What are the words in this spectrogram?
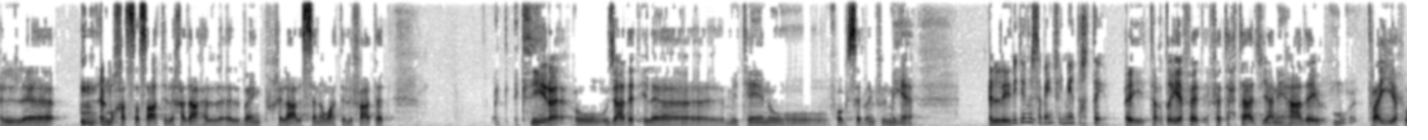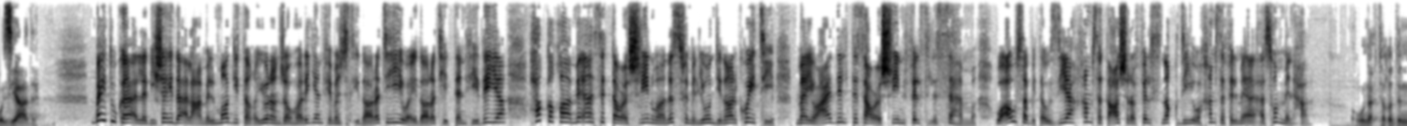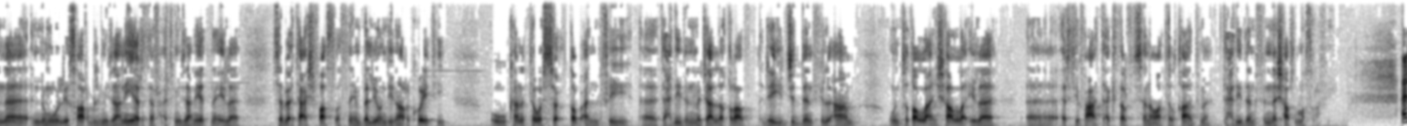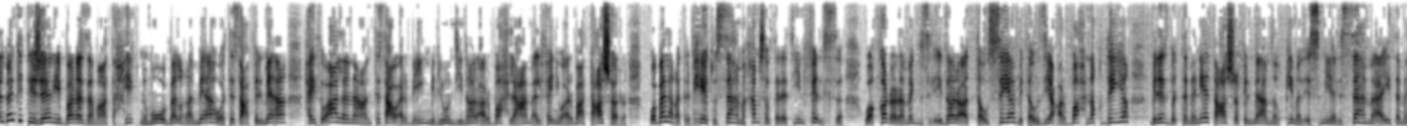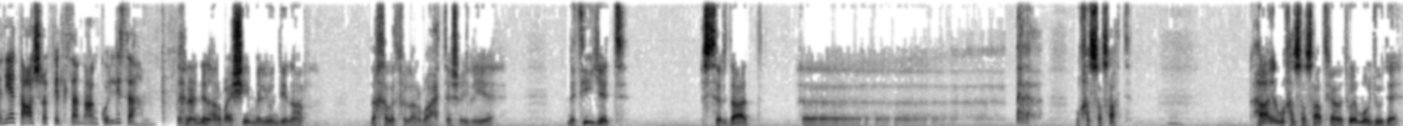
المخصصات اللي خذاها البنك خلال السنوات اللي فاتت كثيرة وزادت إلى 200 وفوق 70% اللي 270% تغطية. أي تغطية فتحتاج يعني هذا تريح وزيادة. بيتك الذي شهد العام الماضي تغيرا جوهريا في مجلس إدارته وإدارته التنفيذية حقق 126.5 مليون دينار كويتي ما يعادل 29 فلس للسهم وأوصى بتوزيع 15 فلس نقدي و5% أسهم منحة. ونعتقد أن النمو اللي صار بالميزانية ارتفعت ميزانيتنا إلى 17.2 بليون دينار كويتي وكان التوسع طبعا في تحديد مجال الأقراض جيد جدا في العام. ونتطلع إن شاء الله إلى ارتفاعات أكثر في السنوات القادمة تحديدا في النشاط المصرفي. البنك التجاري برز مع تحقيق نمو بلغ 109% حيث أعلن عن 49 مليون دينار أرباح لعام 2014 وبلغت ربحية السهم 35 فلس. وقرر مجلس الإدارة التوصية بتوزيع أرباح نقدية بنسبة 18% من القيمة الإسمية للسهم أي 18 فلسا عن كل سهم. إحنا عندنا 24 مليون دينار. دخلت في الأرباح التشغيلية. نتيجة استرداد مخصصات. هاي المخصصات كانت وين موجودة؟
